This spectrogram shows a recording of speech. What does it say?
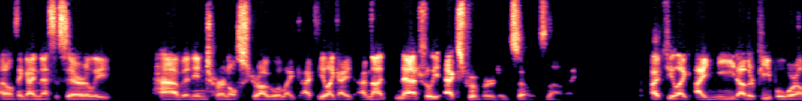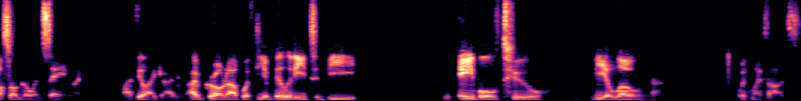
I don't think I necessarily have an internal struggle. Like I feel like I, I'm not naturally extroverted, so it's not like I feel like I need other people or else I'll go insane. Like I feel like I've I've grown up with the ability to be able to be alone with my thoughts.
